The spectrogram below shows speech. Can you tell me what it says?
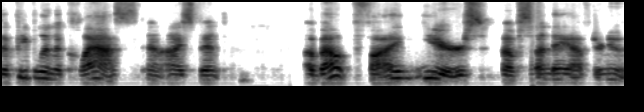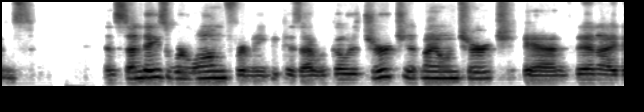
the people in the class and I spent about five years of Sunday afternoons. And Sundays were long for me because I would go to church at my own church and then I'd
